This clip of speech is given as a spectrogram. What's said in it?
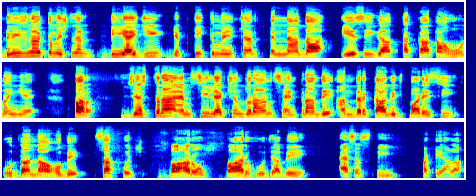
Divisional commissioner DIG deputy commissioner ਤਿੰਨਾਂ ਦਾ ਇਹ ਸੀਗਾ, ਧੱਕਾ ਤਾਂ ਹੋਣਾ ਹੀ ਹੈ। ਪਰ ਜਿਸ ਤਰ੍ਹਾਂ ਐਮਸੀ ਇਲੈਕਸ਼ਨ ਦੌਰਾਨ ਸੈਂਟਰਾਂ ਦੇ ਅੰਦਰ ਕਾਗਜ਼ ਪਾੜੇ ਸੀ ਉਦਾਂ ਨਾ ਹੋਵੇ, ਸਭ ਕੁਝ ਬਾਹਰੋਂ ਬਾਹਰ ਹੋ ਜਾਵੇ ਐਸਐਸਪੀ ਪਟਿਆਲਾ।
